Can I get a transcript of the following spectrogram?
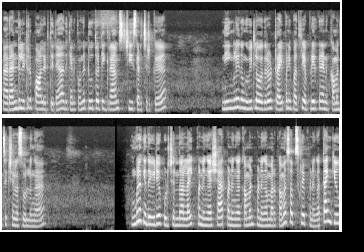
நான் ரெண்டு லிட்டர் பால் எடுத்துட்டேன். அதுக்கு எனக்கு வந்து டூ தேர்ட்டி கிராம்ஸ் சீஸ் கிடச்சிருக்கு. நீங்களும் இது உங்கள் வீட்டில் ஒரு தடவை ட்ரை பண்ணி பார்த்துட்டு எப்படி இருக்குன்னு எனக்கு கமெண்ட் செக்ஷனில் சொல்லுங்கள் உங்களுக்கு இந்த வீடியோ பிடிச்சிருந்தா லைக் பண்ணுங்கள் ஷேர் பண்ணுங்கள் கமெண்ட் பண்ணுங்கள் மறக்காமல் சப்ஸ்கிரைப் பண்ணுங்கள் தேங்க்யூ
